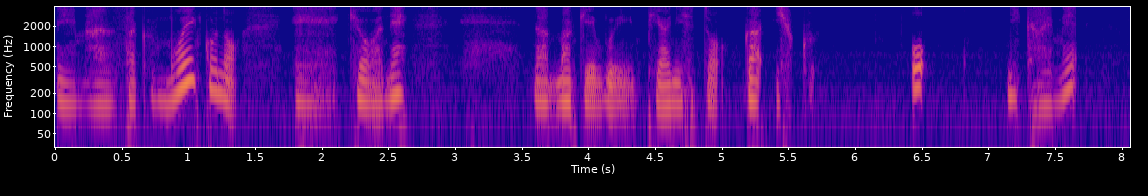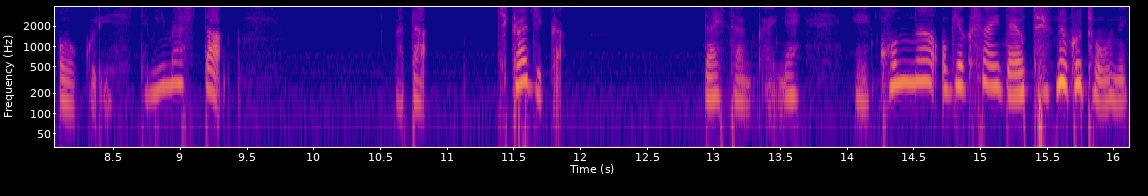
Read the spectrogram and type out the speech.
えー、万作萌子の、えー、今日はねな負け組ピアニストが衣服を2回目お送りしてみました。また近々第3回ね、えー、こんなお客さんいたよっていうようなこともね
